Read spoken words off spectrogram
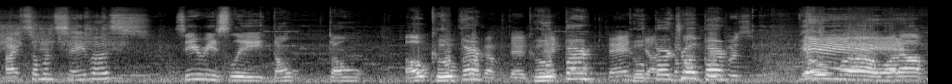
All right, someone save us. Seriously, don't, don't. Oh, Cooper. Cooper. Cooper. On, Trooper. Yeah. Cooper, what up?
